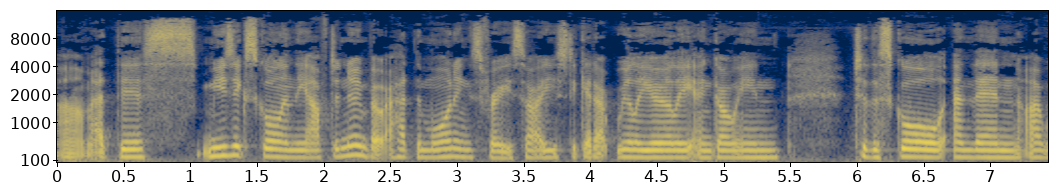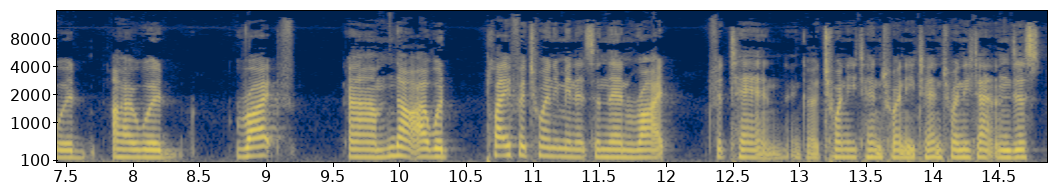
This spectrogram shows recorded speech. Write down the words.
um, at this music school in the afternoon, but I had the mornings free. So I used to get up really early and go in to the school and then I would, I would write, um, no, I would play for 20 minutes and then write for 10 and go 20, 10, 20, 10, 20, 10 and just,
